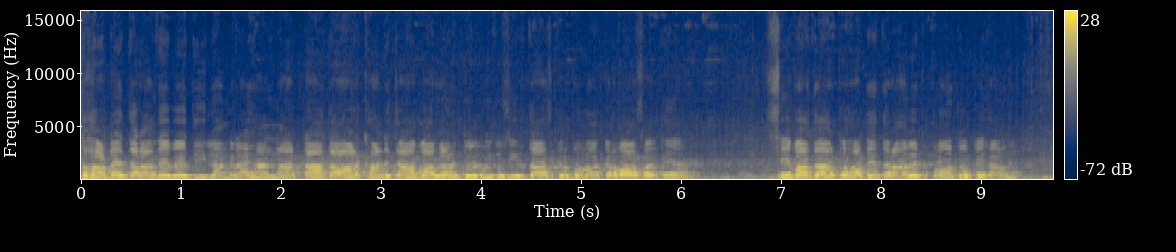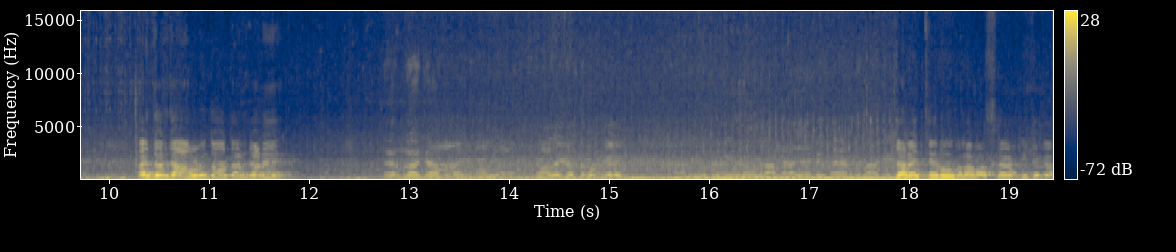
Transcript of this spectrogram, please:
ਤੁਹਾਡੇ ਦਰਾਂ ਦੇ ਵਿੱਚ ਹੀ ਲੰਘ ਰਹੇ ਹਨ। ਆਟਾ ਦਾਲ ਖੰਡ ਚਾਹ ਬਾਲਣ ਜੋ ਵੀ ਤੁਸੀਂ ਅਰਦਾਸ ਕਰਵਾਉਣਾ ਕਰਵਾ ਸਕਦੇ ਆ। ਸੇਵਾਦਾਰ ਤੁਹਾਡੇ ਦਰਾਂ ਵਿੱਚ ਪਹੁੰਚ ਚੁੱਕੇ ਹਨ। ਇੱਧਰ ਜਾਓ ਵੀ ਦੋ ਤਿੰਨ ਜਣੇ। ਨਰਮਲਾ ਭਾਈ ਤੇ ਚੱਲ ਇੱਥੇ ਰੋਕ ਲਾਵਾ ਸਾਈਡ ਦੀ ਜਗ੍ਹਾ।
